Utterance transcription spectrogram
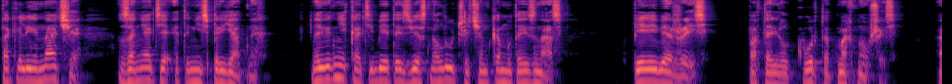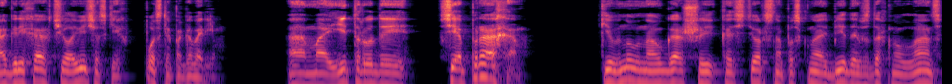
Так или иначе, занятие это не из приятных. Наверняка тебе это известно лучше, чем кому-то из нас. «Перевяжись», — повторил Курт, отмахнувшись. «О грехах человеческих после поговорим». «А мои труды все прахом?» Кивнув на угасший костер с напускной обидой, вздохнул Ланс,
